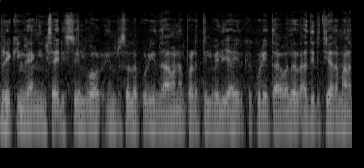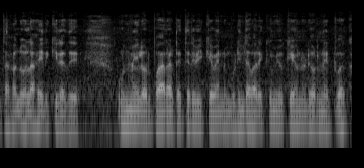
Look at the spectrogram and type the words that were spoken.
Breaking rank inside Israel war என்று சொல்லக்கூடிய இந்த ஆவணப்படத்தில் வெளியாக இருக்கக்கூடிய தகவல்கள் அதிர்ச்சிகரமான தகவல்களாக இருக்கிறது. உண்மையில் ஒரு பாராட்டை தெரிவிக்க வேண்டும். முடிந்த வரைக்கும் யூகேவினுடைய ஒரு நெட்வொர்க்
